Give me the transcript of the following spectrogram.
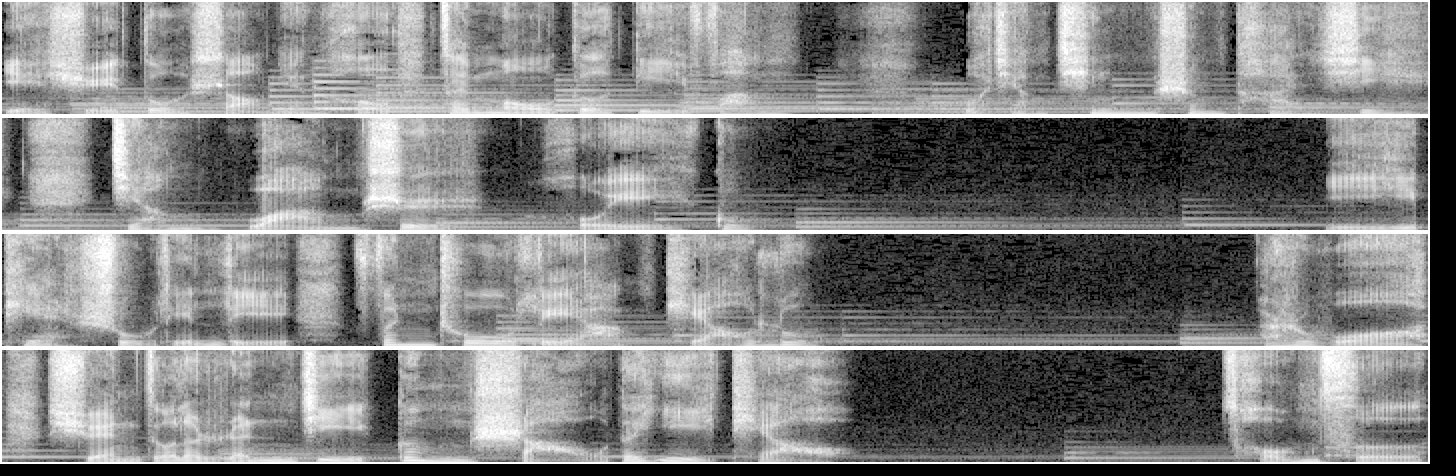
也许多少年后，在某个地方，我将轻声叹息，将往事回顾。一片树林里分出两条路，而我选择了人迹更少的一条。从此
